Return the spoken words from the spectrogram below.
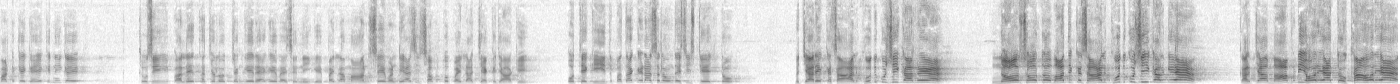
ਵੱਢ ਕੇ ਗਏ ਕਿ ਨਹੀਂ ਗਏ? ਤੁਸੀਂ ਹਾਲੇ ਤਾਂ ਚਲੋ ਚੰਗੇ ਰਹਿ ਗਏ, ਵੈਸੇ ਨਹੀਂ ਗਏ। ਪਹਿਲਾਂ ਮਾਨਸੇ ਵੰਡਿਆ ਸੀ, ਸਭ ਤੋਂ ਪਹਿਲਾਂ ਚੈੱਕ ਜਾ ਕੇ। ਉੱਥੇ ਗੀਤ ਪਤਾ ਕਿਹੜਾ ਸੁਣਾਉਂਦੇ ਸੀ ਸਟੇਜ ਤੋਂ? ਵਿਚਾਰੇ ਕਿਸਾਨ ਖੁਦਕੁਸ਼ੀ ਕਰ ਰਿਹਾ ਆ 900 ਤੋਂ ਵੱਧ ਕਿਸਾਨ ਖੁਦਕੁਸ਼ੀ ਕਰ ਗਿਆ ਕਰਜ਼ਾ ਮਾਫ ਨਹੀਂ ਹੋ ਰਿਹਾ, ਧੋਖਾ ਹੋ ਰਿਹਾ।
